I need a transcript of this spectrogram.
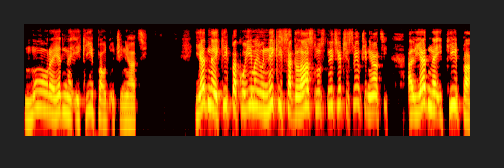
mora jedna ekipa od učinjaci. Jedna ekipa koji imaju neki saglasnost, neće reći sve učinjaci, ali jedna ekipa,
